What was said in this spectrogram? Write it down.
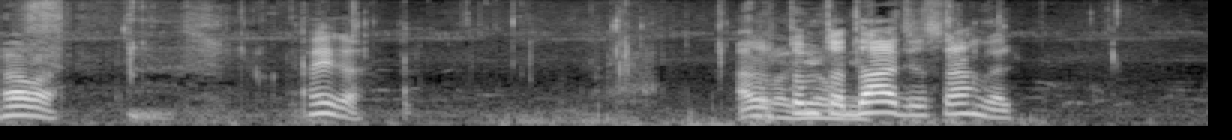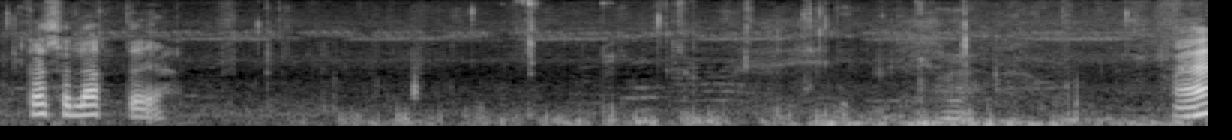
हवा आहे का? आता तुमचं. दाजी सांगाल कसं लागतंय? हा?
